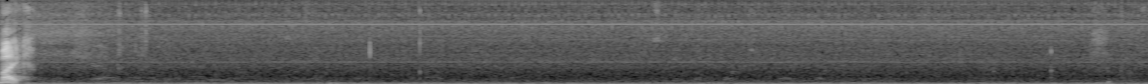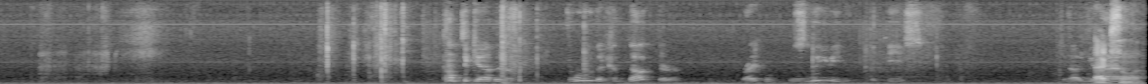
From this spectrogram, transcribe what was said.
Mike. Together through the conductor, right? Who's leading the piece. You know, you Excellent. Have,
